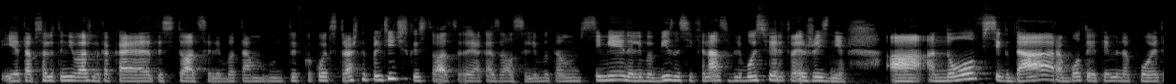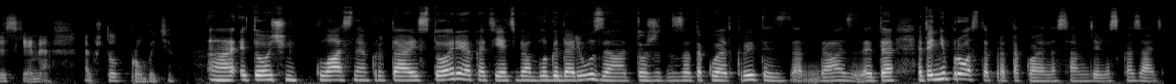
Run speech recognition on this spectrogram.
И это абсолютно не важно, какая это ситуация, либо там ты в какой-то страшной политической ситуации оказался, либо там семейной, либо бизнесе, финансов, в любой сфере твоей жизни. А оно всегда работает именно по этой схеме. Так что пробуйте. А, это очень классная, крутая история, Катя. Я тебя благодарю за тоже за такую открытость. За, да, это, это не просто про такое на самом деле сказать.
